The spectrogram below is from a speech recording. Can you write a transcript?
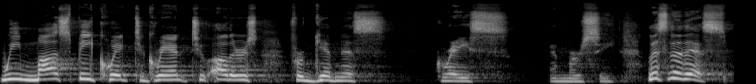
we must be quick to grant to others forgiveness, grace, and mercy. Listen to this.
